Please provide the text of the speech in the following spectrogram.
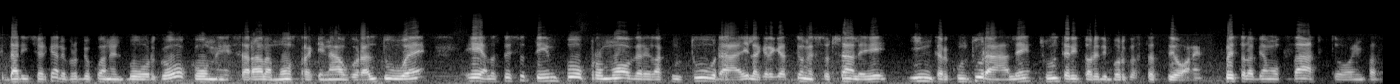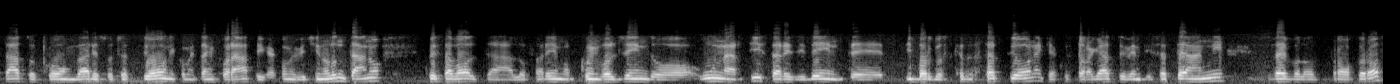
da ricercare proprio qua nel borgo, come sarà la mostra che inaugura il 2, e allo stesso tempo promuovere la cultura e l'aggregazione sociale e interculturale sul territorio di Borgo Stazione. Questo l'abbiamo fatto in passato con varie associazioni come Time for Africa, come Vicino Lontano, questa volta lo faremo coinvolgendo un artista residente di Borgo Stazione, che è questo ragazzo di 27 anni, Svevolov Prokhorov,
